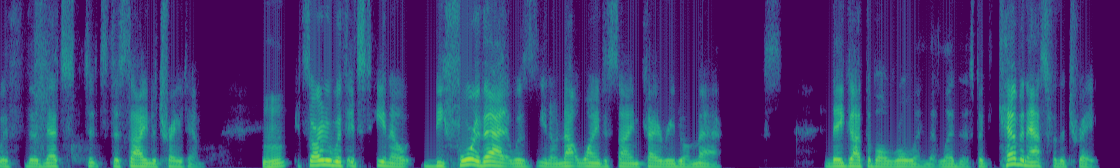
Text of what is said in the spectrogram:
with the Nets deciding to trade him. Mm-hmm. It started with it's you know before that it was you know not wanting to sign Kyrie to a max. They got the ball rolling that led to this, but Kevin asked for the trade.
